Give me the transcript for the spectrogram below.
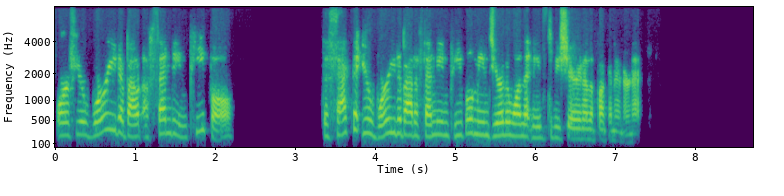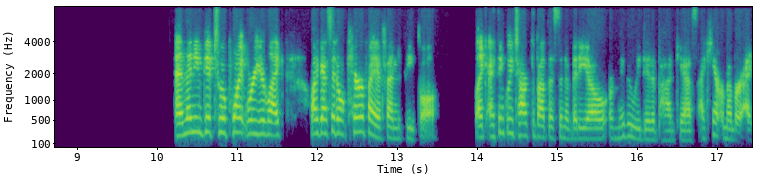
or if you're worried about offending people, the fact that you're worried about offending people means you're the one that needs to be sharing on the fucking internet. And then you get to a point where you're like, I guess I don't care if I offend people. Like, I think we talked about this in a video, or maybe we did a podcast. I can't remember. I,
